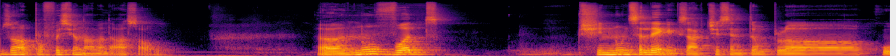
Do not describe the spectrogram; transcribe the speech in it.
zona profesională, da, sau uh, nu văd și nu înțeleg exact ce se întâmplă cu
